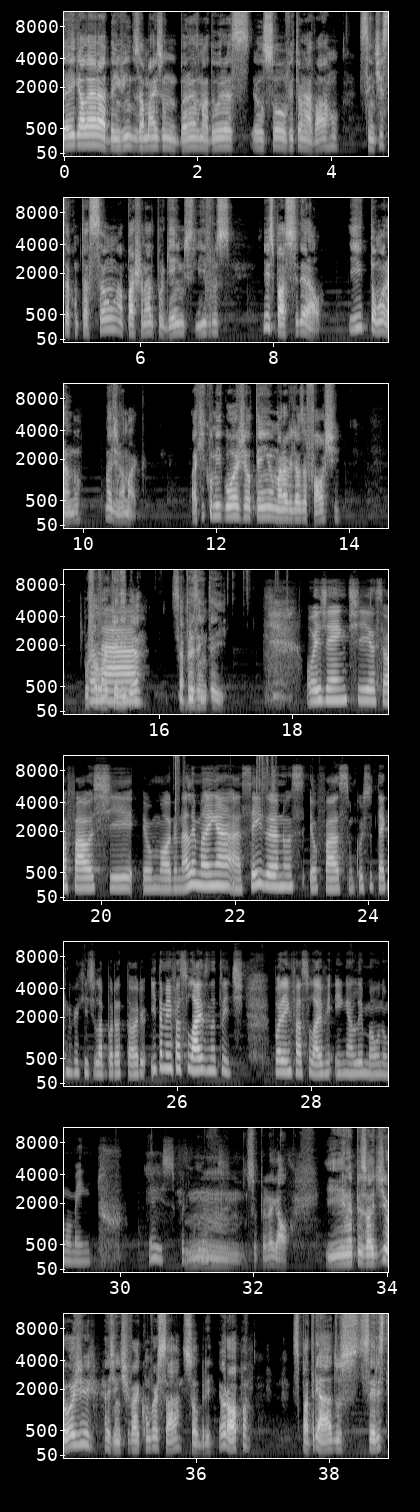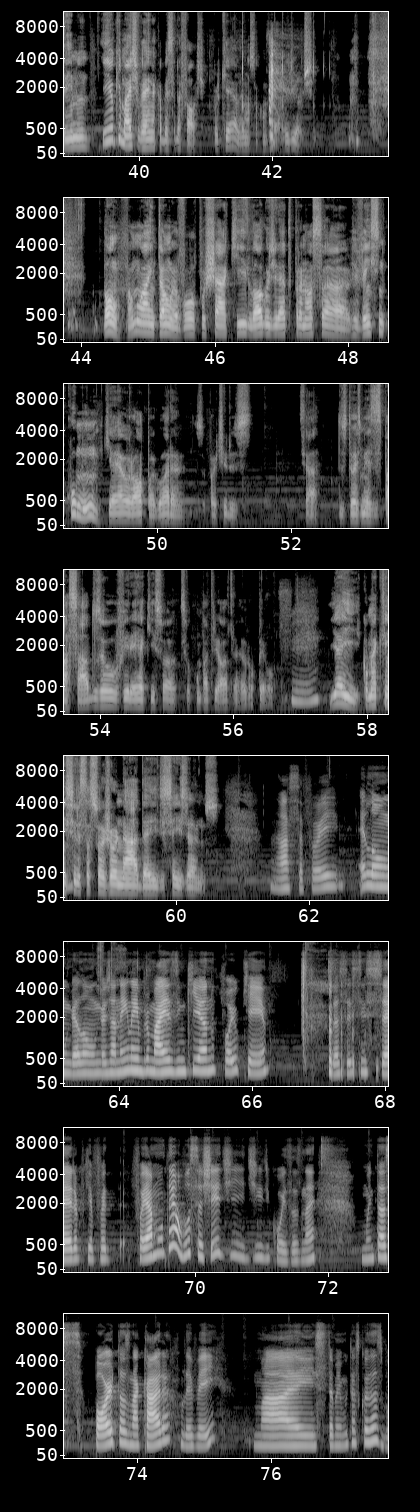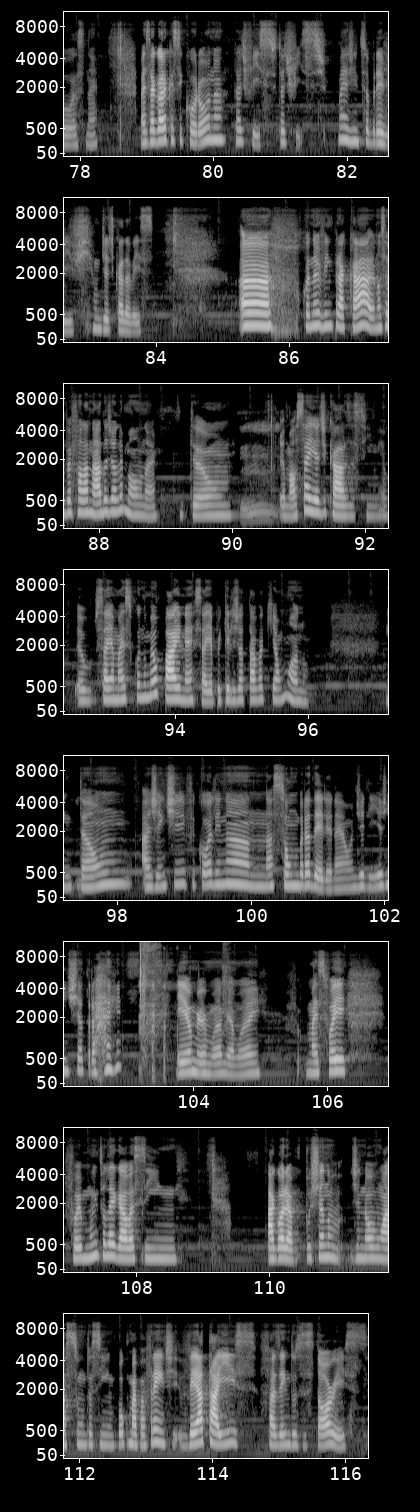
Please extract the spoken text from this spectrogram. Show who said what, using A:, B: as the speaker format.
A: E aí, galera, bem-vindos a mais um Bananas Maduras. Eu sou o Vitor Navarro, cientista da computação, apaixonado por games, livros e o espaço sideral. E tô morando na Dinamarca. Aqui comigo hoje eu tenho a maravilhosa Fausti. Por favor,
B: Olá.
A: querida, se apresenta aí.
B: Oi, gente, eu sou a Fausti, eu moro na Alemanha há seis anos, eu faço um curso técnico aqui de laboratório e também faço lives na Twitch, porém faço live em alemão no momento. É isso, por enquanto.
A: Hum, super legal. E no episódio de hoje a gente vai conversar sobre Europa, expatriados, ser streaming e o que mais tiver aí na cabeça da Fausti, porque ela é a nossa convidada de hoje. Bom, vamos lá então. Eu vou puxar aqui logo direto para nossa vivência em comum, que é a Europa agora, a partir dos, sei lá, dos dois meses passados, eu virei aqui sua, seu compatriota europeu.
B: Sim.
A: E aí, como é que tem sido essa sua jornada aí de seis anos?
B: Nossa, foi. É longa, é longa. Já nem lembro mais em que ano foi o quê. Pra ser sincera, porque foi, foi a montanha russa cheia de, de, de coisas, né? Muitas portas na cara, levei. Mas também muitas coisas boas, né? Mas agora com esse corona, tá difícil, tá difícil. Mas a gente sobrevive, um dia de cada vez. Ah, quando eu vim pra cá, eu não sabia falar nada de alemão, né? Então,
A: Hum,
B: eu mal saía de casa, assim. Eu, eu saía mais quando meu pai, né? Saía porque ele já tava aqui há um ano. Então, a gente ficou ali na, na sombra dele, né? Onde ele ia, a gente ia atrás. eu, minha irmã, minha mãe. Mas foi, foi muito legal, assim. Agora, puxando de novo um assunto, assim, um pouco mais pra frente, ver a Thaís fazendo os stories.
